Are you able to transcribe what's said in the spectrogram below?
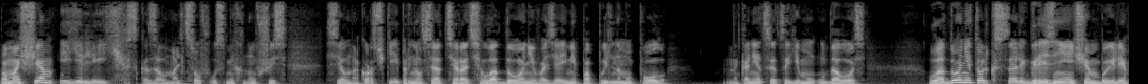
По мощам и елей, сказал Мальцов, усмехнувшись. Сел на корточки и принялся оттирать ладони, возя ими по пыльному полу. Наконец это ему удалось. Ладони только стали грязнее, чем были.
